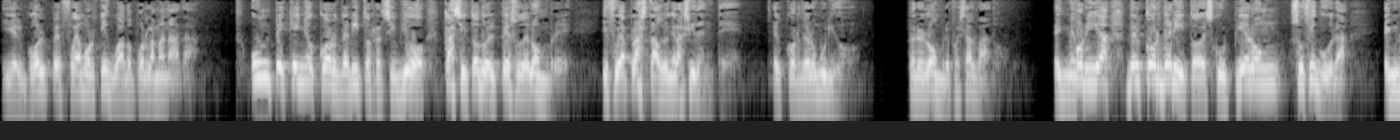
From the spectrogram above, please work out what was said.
y el golpe fue amortiguado por la manada. Un pequeño corderito recibió casi todo el peso del hombre y fue aplastado en el accidente. El cordero murió, pero el hombre fue salvado. En memoria del corderito esculpieron su figura en,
